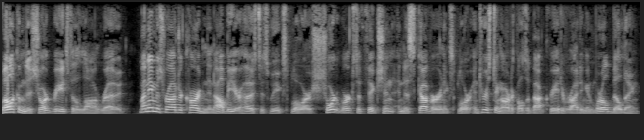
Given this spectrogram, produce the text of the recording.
Welcome to Short Reads for the Long Road. My name is Roger Carden, and I'll be your host as we explore short works of fiction and discover and explore interesting articles about creative writing and world building.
